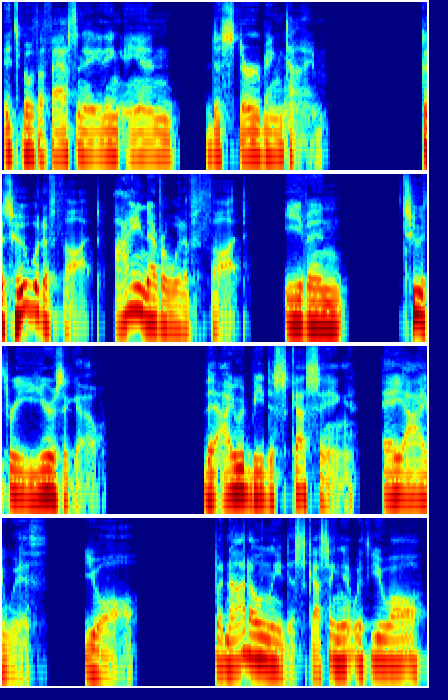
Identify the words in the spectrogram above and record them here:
It's both a fascinating and disturbing time. Because who would have thought? I never would have thought, even two, three years ago, that I would be discussing AI with you all. But not only discussing it with you all,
